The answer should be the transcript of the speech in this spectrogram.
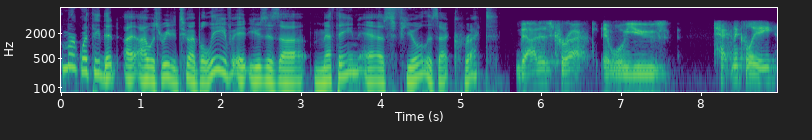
Mark, one thing that I, I was reading too, I believe it uses uh, methane as fuel. Is that correct? That is correct. It will use technically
